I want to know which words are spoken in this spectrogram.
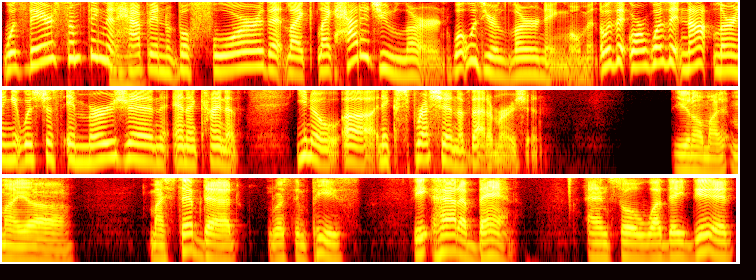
Was there something that mm-hmm. happened before that like like how did you learn? What was your learning moment? Was it or was it not learning? It was just immersion and a kind of, you know, uh, an expression of that immersion. You know, my my uh my stepdad, rest in peace, he had a band. And so what they did,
